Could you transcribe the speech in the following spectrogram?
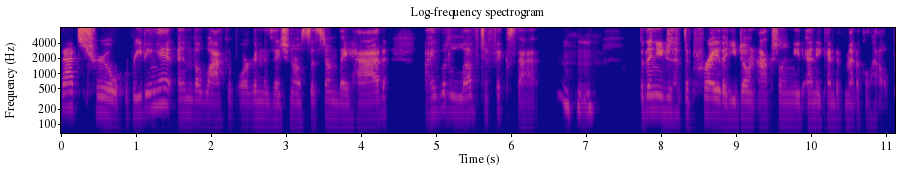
That's true. Reading it and the lack of organizational system they had, I would love to fix that. Mm-hmm. But then you just have to pray that you don't actually need any kind of medical help.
